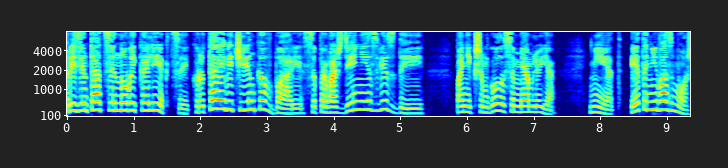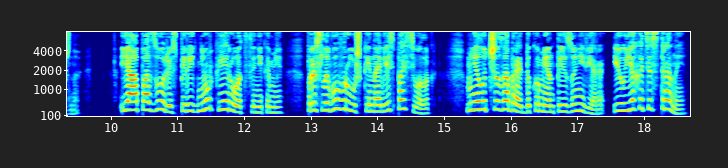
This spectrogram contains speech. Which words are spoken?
Презентации новой коллекции, крутая вечеринка в баре, сопровождение звезды. Поникшим голосом мямлю я. Нет, это невозможно. Я опозорюсь перед Нюркой и родственниками, прослыву врушкой на весь поселок. Мне лучше забрать документы из универа и уехать из страны.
